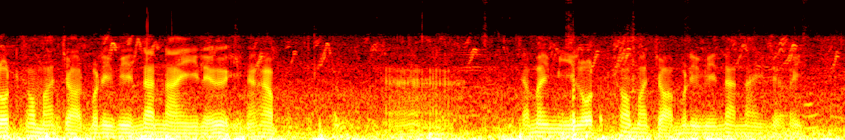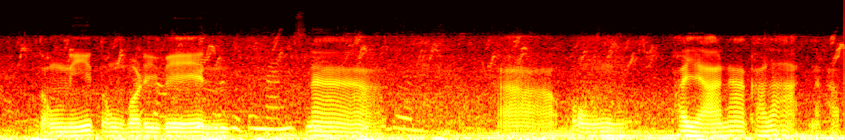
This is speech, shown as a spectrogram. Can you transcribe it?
รถเข้ามาจอดบริเวณด้านในเลยนะครับจะไม่มีรถเข้ามาจอดบริเวณด้านในเลย ตรงนี้ตรงบริเวณหน้าอองค์พญานาคราชนะครับ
